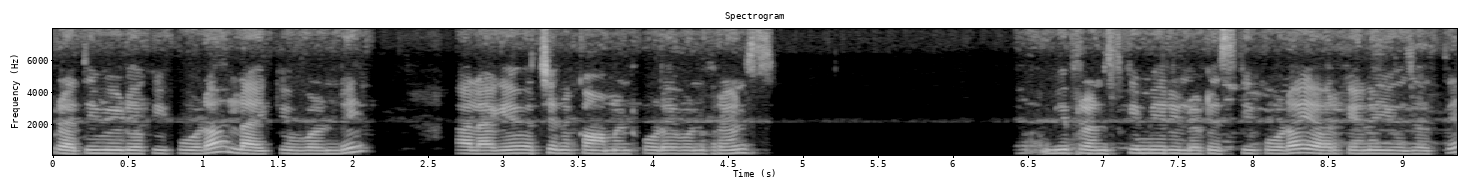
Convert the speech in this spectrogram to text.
ప్రతి వీడియోకి కూడా లైక్ ఇవ్వండి. అలాగే వచ్చిన కామెంట్ కూడా ఇవ్వండి ఫ్రెండ్స్. మీ ఫ్రెండ్స్కి మీ రిలేటివ్స్కి కూడా ఎవరికైనా యూజ్ అవుతే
